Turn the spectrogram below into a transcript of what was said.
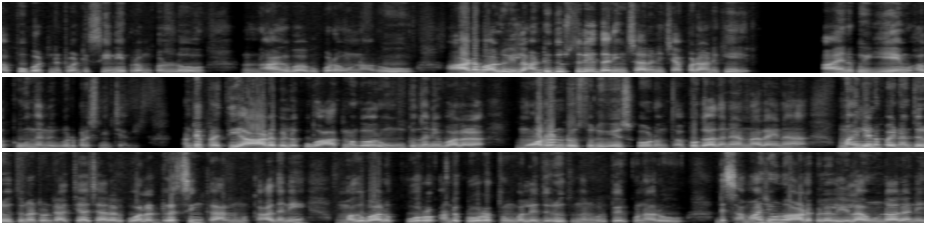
తప్పుపట్టినటువంటి సినీ ప్రముఖుల్లో నాగబాబు కూడా ఉన్నారు. ఆడవాళ్ళు ఇలాంటి దుస్తులే ధరించాలని చెప్పడానికి ఆయనకు ఏం హక్కు ఉందనేది కూడా ప్రశ్నించారు. అంటే ప్రతి ఆడపిల్లకు ఆత్మగౌరవం ఉంటుందని వాళ్ళ మోడర్న్ దుస్తులు వేసుకోవడం తప్పు కాదని అన్నారు ఆయన. మహిళల పైన జరుగుతున్నటువంటి అత్యాచారాలకు వాళ్ళ డ్రెస్సింగ్ కారణం కాదని మగవాళ్ళ క్రూర అంటే క్రూరత్వం వల్లే జరుగుతుందని కూడా పేర్కొన్నారు. అంటే సమాజంలో ఆడపిల్లలు ఎలా ఉండాలని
